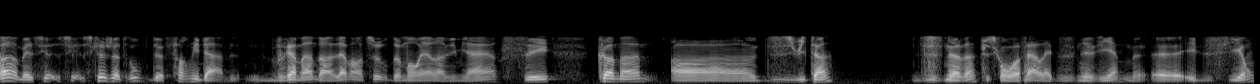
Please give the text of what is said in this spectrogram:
Ah, mais ce, ce, ce, que je trouve de formidable, vraiment, dans l'aventure de Montréal en lumière, c'est comment en 18 ans, 19 ans, puisqu'on va faire la 19e euh, édition,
